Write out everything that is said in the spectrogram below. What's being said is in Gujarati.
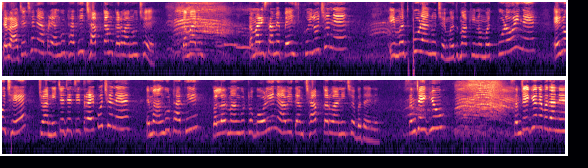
ચલો, આજે છે ને આપણે અંગૂઠાથી છાપકામ કરવાનું છે. તમારી તમારી સામે પેજ ખુલ્લું છે ને? એ મધપૂળાનું છે, મધમાખીનો મધપૂળો હોય ને, એનું છે, જો આ નીચે જે ચિત્ર આપ્યું છે ને, એમાં અંગૂઠાથી કલરમાં અંગૂઠો બોળીને આવી રીતે આમ છાપ કરવાની છે બધાને સમજાઈ ગયું? સમજાઈ ગયું ને બધાને?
